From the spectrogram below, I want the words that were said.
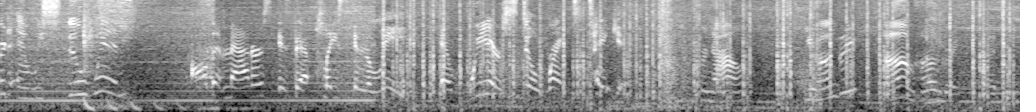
Outnumbered and we still win. All that matters is that place in the League, and we're still ranked to take it. For now. You hungry? I'm hungry. Let's eat.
